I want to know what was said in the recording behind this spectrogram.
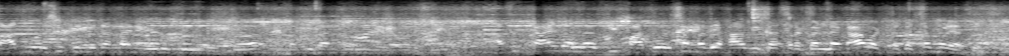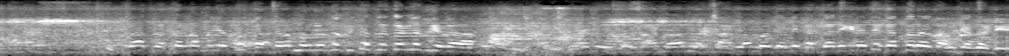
पाच वर्ष तुम्ही त्यांना निवडून दिलं होतं मतदान करून गेल्या वर्षी. असं काय झालं की पाच वर्षामध्ये हा विकास रखडलाय? काय वाटतं? कशामुळे असेल विकास रखडला म्हणजे तो गद्दारामध्ये तर विकास रखडलाच गेला. साठा साठामुळे त्यांनी गद्दारी केली ते गद्दारच आमच्यासाठी.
